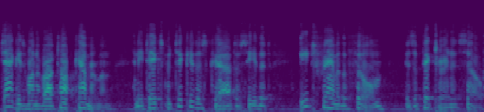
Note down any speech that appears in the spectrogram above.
Jack is one of our top cameramen, and he takes meticulous care to see that each frame of the film is a picture in itself.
